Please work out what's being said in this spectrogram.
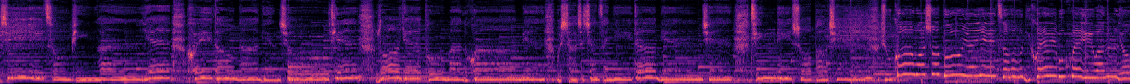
记忆从平安夜回到那年秋傻傻站在你的面前，听你说抱歉。如果我说不愿意走，你会不会挽留？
